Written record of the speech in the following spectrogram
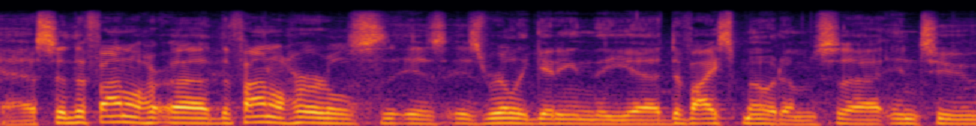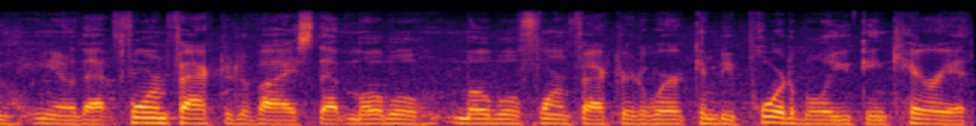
Yeah, so the final, uh, the final hurdles is, is really getting the uh, device modems uh, into you know, that form factor device, that mobile, mobile form factor to where it can be portable, you can carry it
